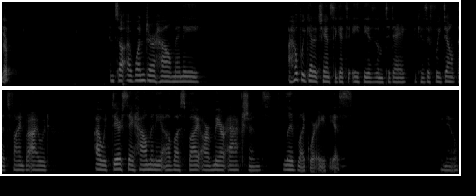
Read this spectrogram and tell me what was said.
Yep. And so I wonder how many. I hope we get a chance to get to atheism today, because if we don't, that's fine. But I would, I would dare say, how many of us, by our mere actions, live like we're atheists? You know,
